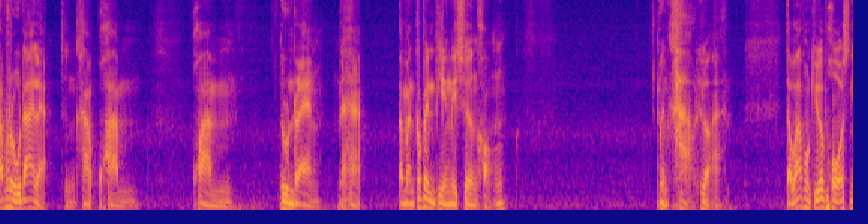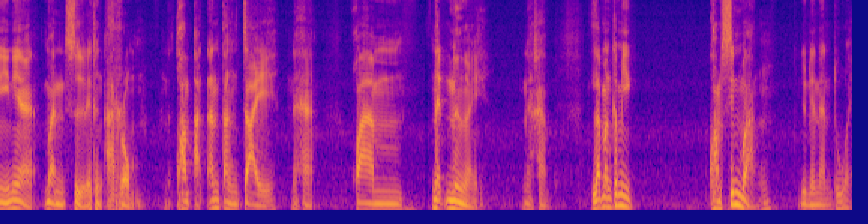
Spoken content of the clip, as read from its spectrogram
รับรู้ได้แหละ ถึงความความรุนแรงนะฮะ แต่มันก็เป็นเพียงในเชิงของ เหมือนข่าวที่เราอ่าน แต่ว่าผมคิดว่าโพสต์นี้เนี่ยมันสื่อได้ถึงอารมณ์ ความอัดอั้นตังใจนะฮะความเหน็ดเหนื่อยนะครับ แล้วมันก็มีความสิ้นหวังอยู่ในนั้นด้วย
